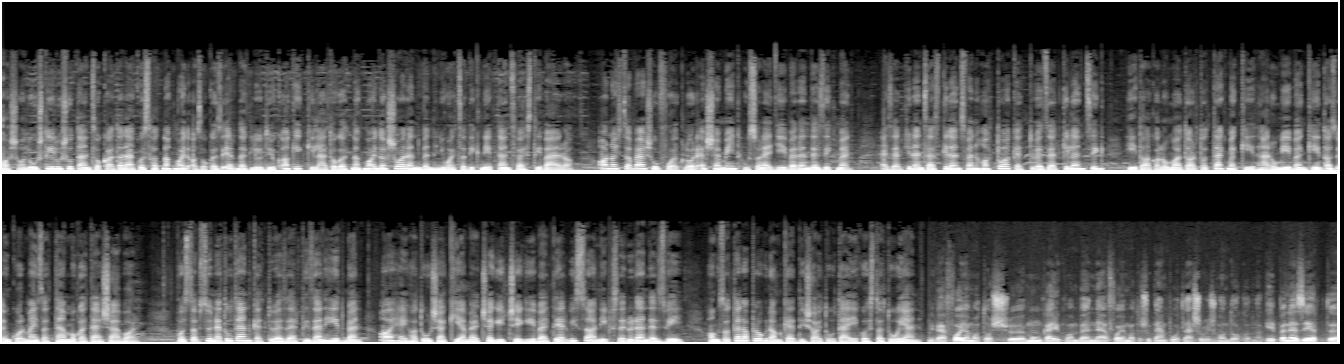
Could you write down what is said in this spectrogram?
Hasonló stílusú táncokkal találkozhatnak majd azok az érdeklődők, akik kilátogatnak majd a sorrendben 8. néptáncfesztiválra. A nagyszabású folklór eseményt 21 éve rendezik meg. 1996-tól 2009-ig hét alkalommal tartották meg két-három évenként az önkormányzat támogatásával. Hosszabb szünet után 2017-ben a helyhatóság kiemelt segítségével tér vissza a népszerű rendezvény, hangzott el a program keddi sajtótájékoztatóján. Mivel folyamatos munkájuk van benne, folyamatos utánpótlásról is gondolkodnak. Éppen ezért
